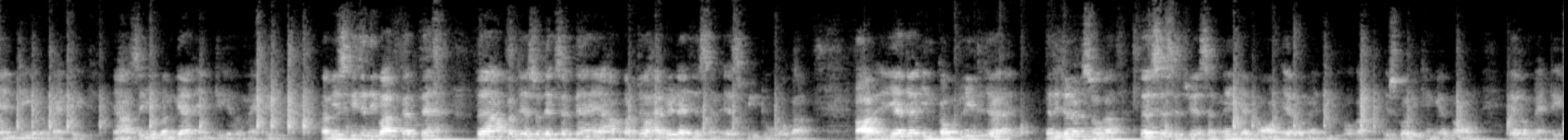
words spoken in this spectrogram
एंटी एरोमेटिक यहाँ से ये बन गया एंटी एरोमेटिक अब इसकी यदि बात करते हैं तो यहाँ पर जैसे देख सकते हैं, यहाँ पर जो हाइब्रिडाइजेशन sp2 होगा, और यह जो इनकम्प्लीट जो है रिजोनेंस होगा तो ऐसे सिचुएशन में यह नॉन एरोमेटिक होगा। इसको लिखेंगे नॉन एरोमेटिक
